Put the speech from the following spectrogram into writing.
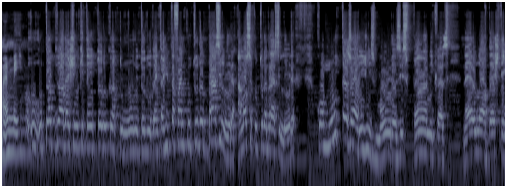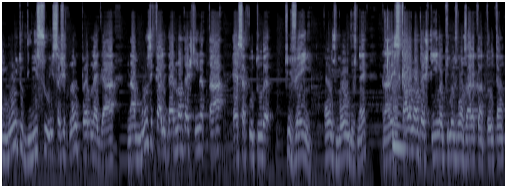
É mesmo. O, o tanto de nordestino que tem em todo canto do mundo, em todo lugar. Então a gente está fazendo cultura brasileira, a nossa cultura brasileira, com muitas origens mouras, hispânicas, né? O Nordeste tem muito disso, isso a gente não pode negar. Na musicalidade nordestina tá essa cultura que vem com os mouros, né? Na escala nordestina, o que Luiz Gonzaga cantou. Então,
